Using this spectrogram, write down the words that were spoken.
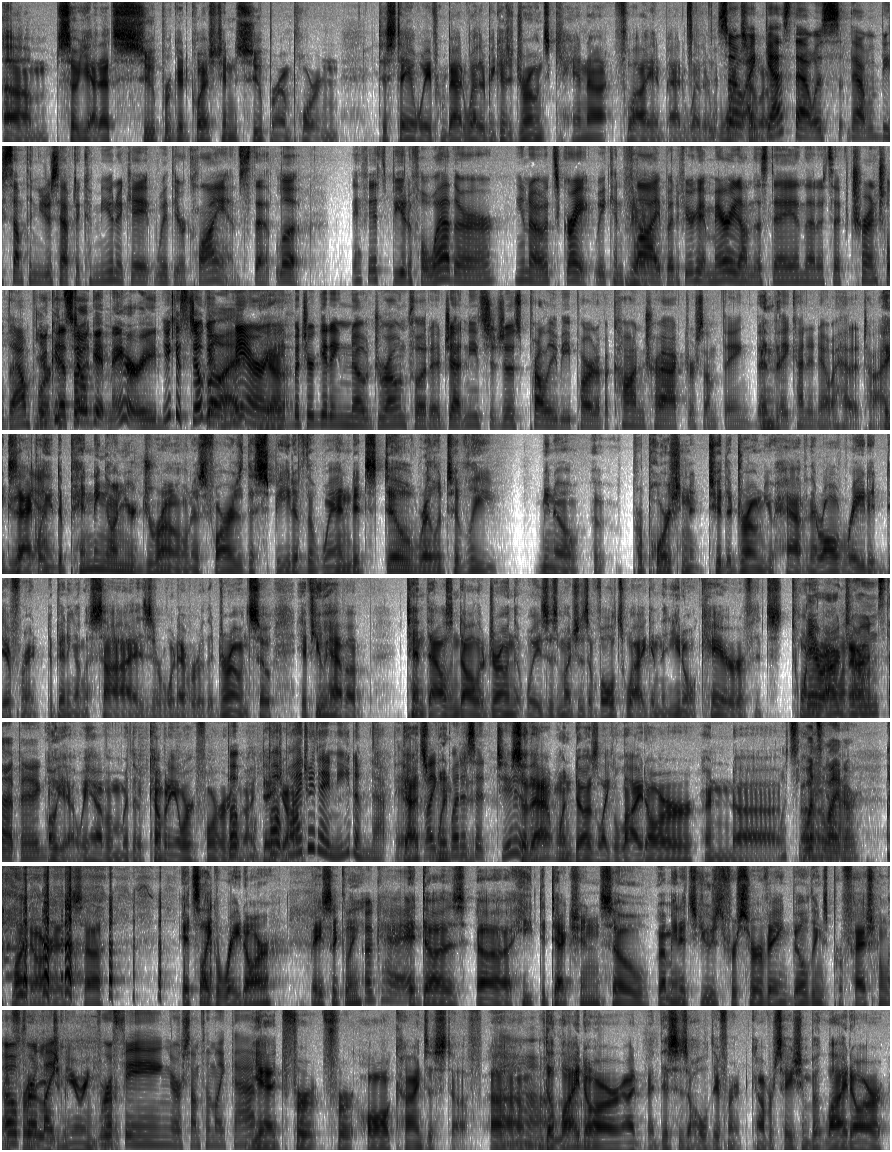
Um, so yeah, that's super good question. Super important to stay away from bad weather because drones cannot fly in bad weather. So whatsoever. I guess that was that would be something you just have to communicate with your clients that look, if it's beautiful weather, you know, it's great. We can fly. Yeah. But if you're getting married on this day and then it's a torrential downpour, You can guess still what? get married. You can still get but- married, Yeah. but you're getting no drone footage. That needs to just probably be part of a contract or something that And th- they kind of know ahead of time. Exactly. Yeah. And depending on your drone, as far as the speed of the wind, it's still relatively, you know, uh, proportionate to the drone you have. And they're all rated different depending on the size or whatever of the drone. So if you have a $10,000 drone that weighs as much as a Volkswagen, then you don't care if it's 20 There mile are an hour. drones that big. Oh, yeah. We have them with a company I work for But, in my day but job. why do they need them that big? That's like, when, what does it do? So that one does like LiDAR and uh, What's What's LiDAR? LiDAR? LiDAR is uh, it's like radar basically. Okay. It does uh, heat detection. So I mean, it's used for surveying buildings professionally oh, for, for, like engineering. work. roofing or something like that? Yeah, for for all kinds of stuff. Um, The Oh. lidar. I, this is a whole different conversation, but lidar,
